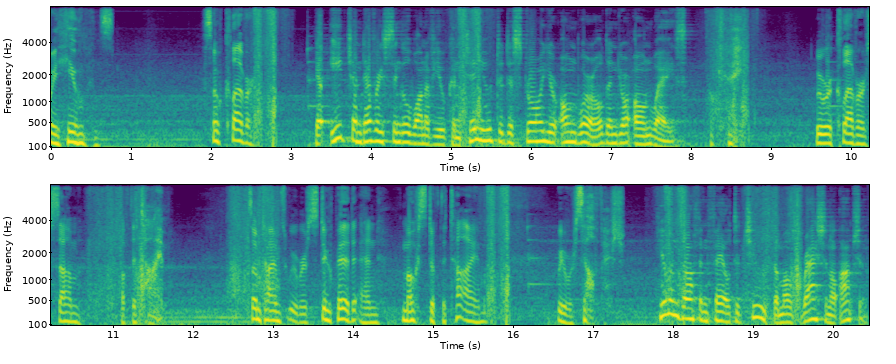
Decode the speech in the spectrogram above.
We humans. So clever. Yet each and every single one of you continued to destroy your own world in your own ways. Okay. We were clever some of the time. Sometimes we were stupid, and most of the time, we were selfish. Humans often fail to choose the most rational option,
